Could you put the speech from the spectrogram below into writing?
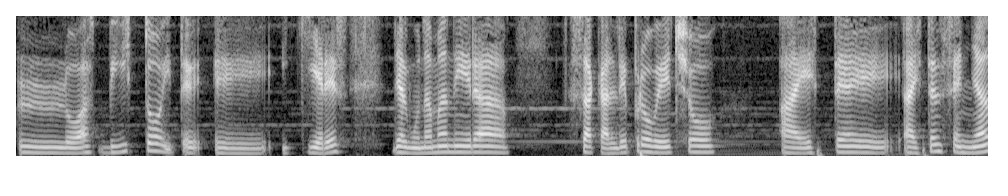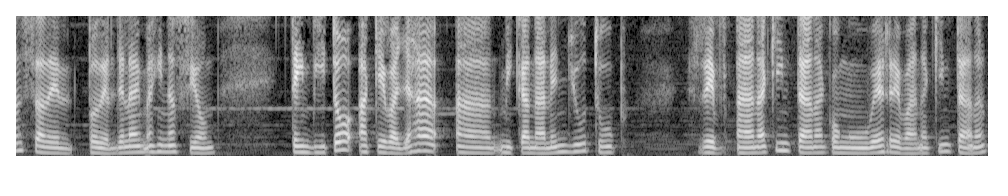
lo has visto y, te, eh, y quieres de alguna manera sacarle provecho a, este, a esta enseñanza del poder de la imaginación, te invito a que vayas a, mi canal en YouTube, Revana Quintana con V, Revana Quintana,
